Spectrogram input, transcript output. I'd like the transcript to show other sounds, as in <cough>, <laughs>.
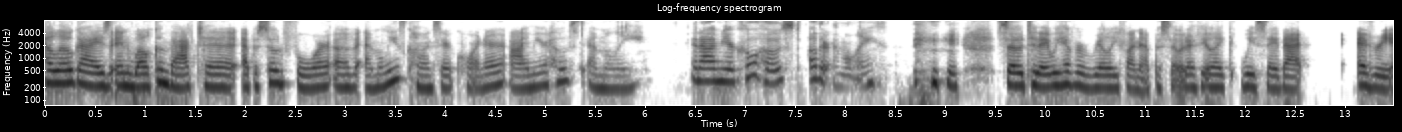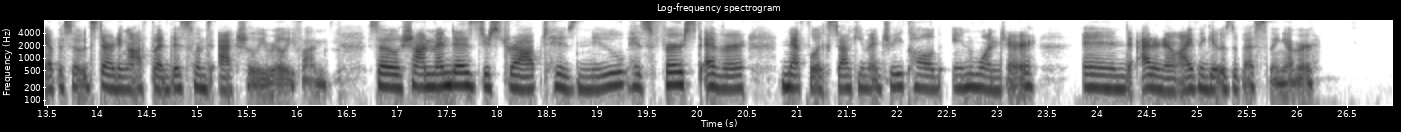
Hello, guys, and welcome back to episode four of Emily's Concert Corner. I'm your host, Emily. And I'm your co host, Other Emily. <laughs> so, today we have a really fun episode. I feel like we say that every episode starting off, but this one's actually really fun. So, Shawn Mendes just dropped his new, his first ever Netflix documentary called In Wonder. And I don't know, I think it was the best thing ever.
